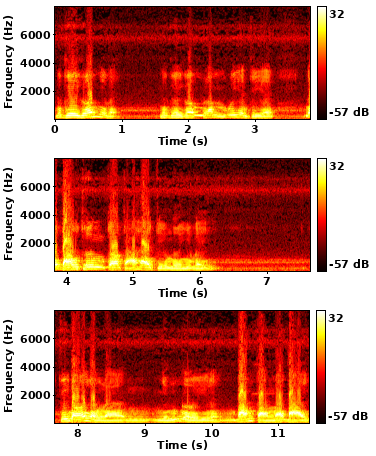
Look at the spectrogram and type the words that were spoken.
nó ghê gớm như vậy. Nó ghê gớm lắm, quý anh chị ơi. Nó đau thương cho cả hai triệu người như vậy. Cứ nói rằng là những người bám càng máy bay,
